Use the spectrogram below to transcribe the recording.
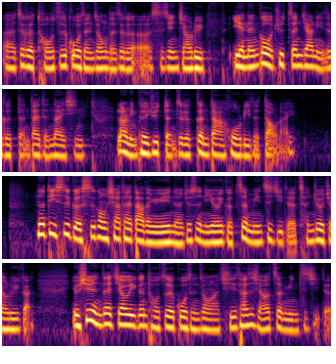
呃这个投资过程中的这个呃时间焦虑，也能够去增加你这个等待的耐心，让你可以去等这个更大获利的到来。那第四个失控下太大的原因呢，就是你有一个证明自己的成就焦虑感。有些人在交易跟投资的过程中啊，其实他是想要证明自己的，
